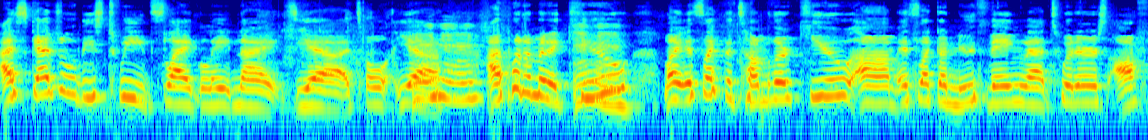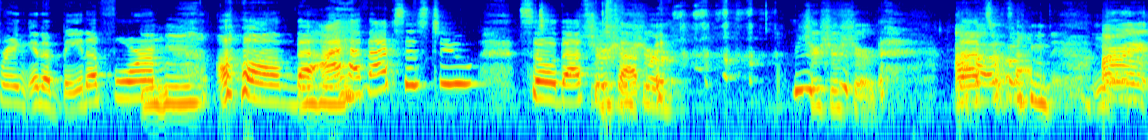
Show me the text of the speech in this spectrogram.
I schedule these tweets like late nights. Yeah, I told. Yeah, Mhm. I put them in a queue. Mhm. Like it's like the Tumblr queue. Um, it's like a new thing that Twitter's offering in a beta form. Mhm. Um, that I Mhm. have access to. So that's Sure, what's sure, happening. sure. Sure, sure, sure. That's what's Um, All right.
